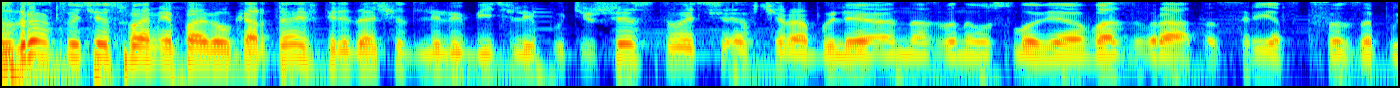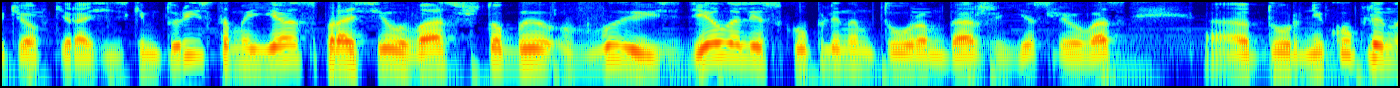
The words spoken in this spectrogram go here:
Здравствуйте, с вами Павел Картаев, передача для любителей путешествовать. Вчера были названы условия возврата средств за путевки российским туристам, и я спросил вас, чтобы вы сделали с купленным туром, даже если у вас э, тур не куплен.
